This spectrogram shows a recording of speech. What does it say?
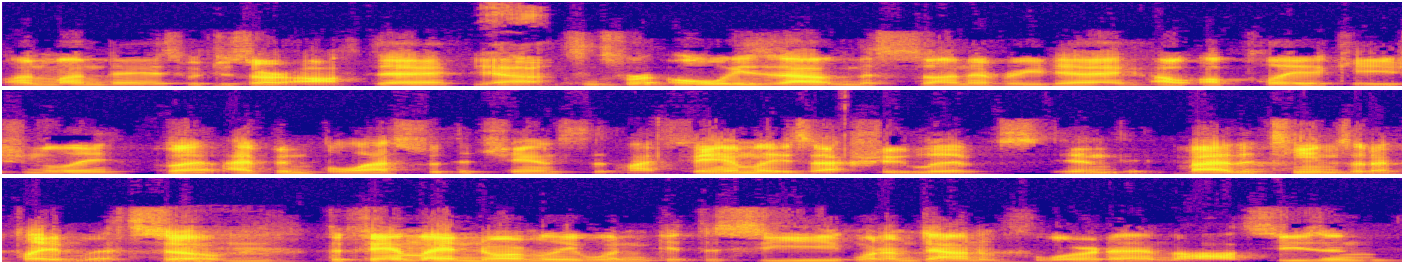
on Mondays, which is our off day. Yeah. Since we're always out in the sun every day, I'll, I'll play occasionally, but I've been blessed with the chance that my family has actually lived in by the teams that I played with. So mm-hmm. the family I normally wouldn't get to see when I'm down in Florida in the off season,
